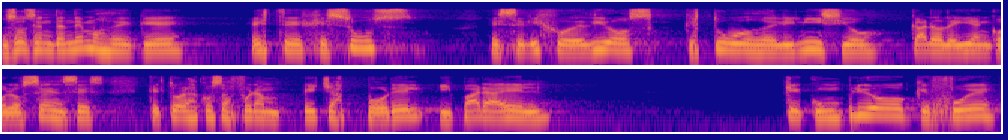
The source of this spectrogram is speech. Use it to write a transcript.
Nosotros entendemos de que este Jesús es el Hijo de Dios que estuvo desde el inicio, Caro leía en Colosenses, que todas las cosas fueran hechas por Él y para Él, que cumplió, que fue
